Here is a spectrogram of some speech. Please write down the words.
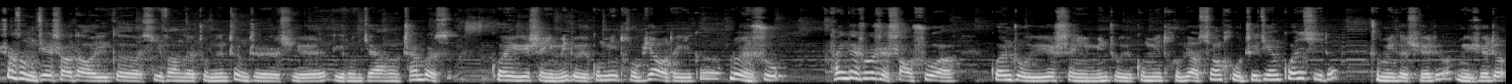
上次我们介绍到一个西方的著名政治学理论家 Chambers 关于审议民主与公民投票的一个论述，他应该说是少数啊关注于审议民主与公民投票相互之间关系的这么一个学者，女学者。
